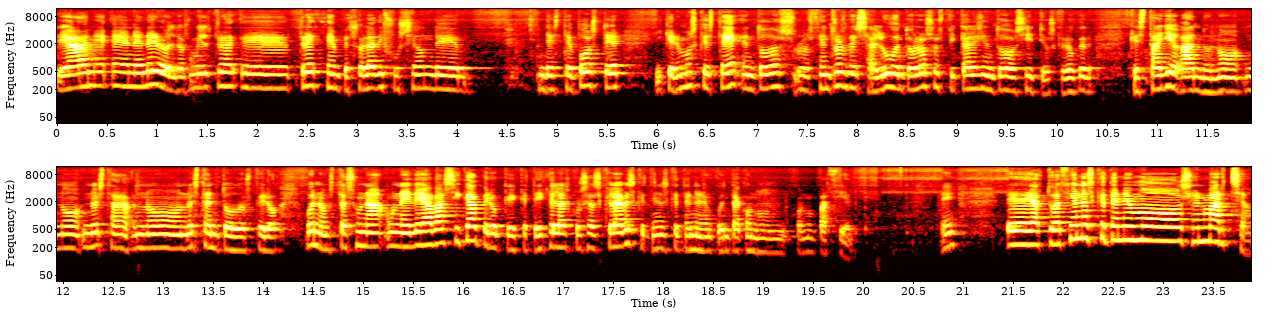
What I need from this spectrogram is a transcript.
ya en, enero del 2013 empezó la difusión de, este póster y queremos que esté en todos los centros de salud, en todos los hospitales y en todos sitios. Creo que, está llegando, no, no, no, está, no, está en todos, pero bueno, esta es una, idea básica, pero que, te dice las cosas claves que tienes que tener en cuenta con un, paciente. ¿eh? Eh, actuaciones que tenemos en marcha,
